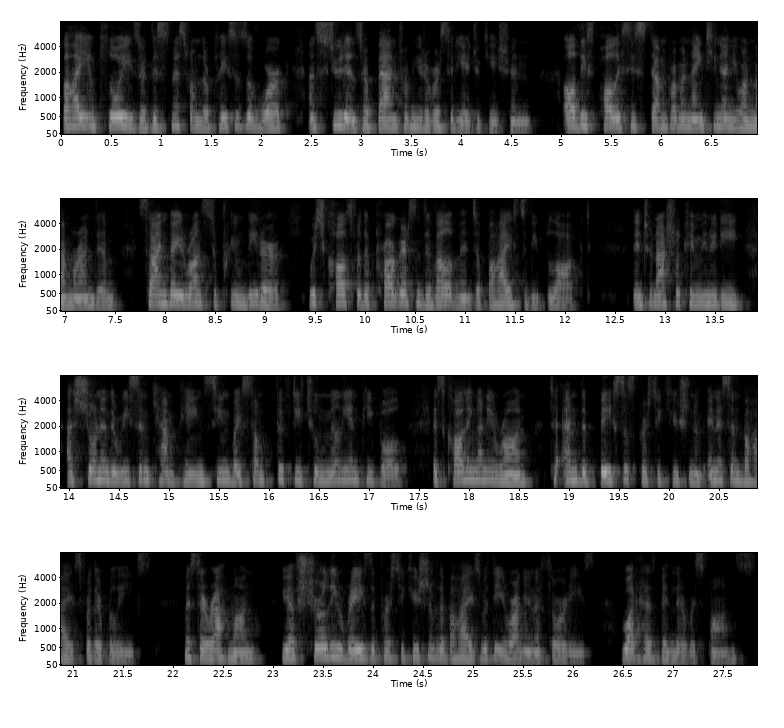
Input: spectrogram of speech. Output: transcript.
Baha'i employees are dismissed from their places of work, and students are banned from university education. All these policies stem from a 1991 memorandum signed by Iran's supreme leader, which calls for the progress and development of Baha'is to be blocked. The international community, as shown in the recent campaign seen by some 52 million people, is calling on Iran to end the baseless persecution of innocent Baha'is for their beliefs. Mr. Rehman, you have surely raised the persecution of the Baha'is with the Iranian authorities. What has been their response?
